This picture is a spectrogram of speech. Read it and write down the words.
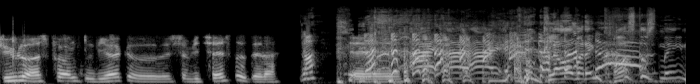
tvivlede også på, om den virkede, så vi testede det der. Nå. Øh, Er du klar over, hvad den koster sådan en?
